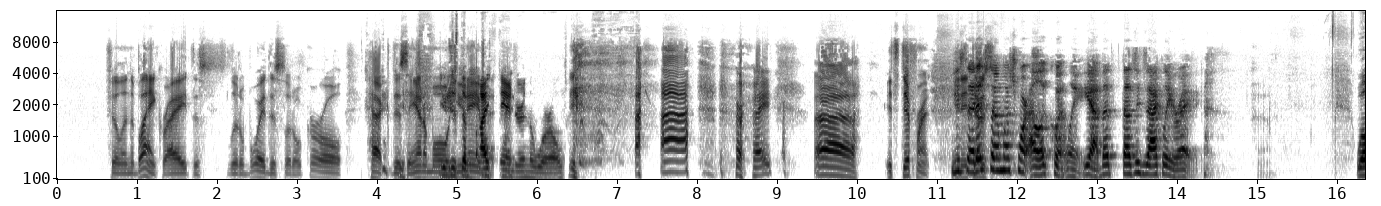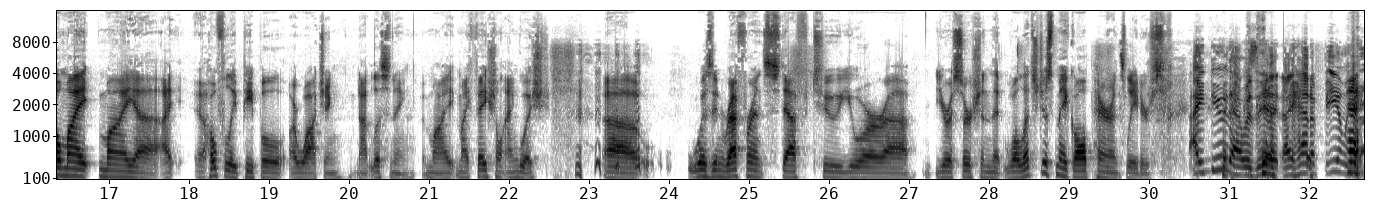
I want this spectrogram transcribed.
fill in the blank, right? This little boy, this little girl, heck, this animal. You're just you a bystander in the world. right? Uh, it's different. You said it, does... it, so much more eloquently. Yeah, that that's exactly right. Well, my my uh, I hopefully people are watching, not listening. My my facial anguish uh, was in reference, Steph, to your uh, your assertion that well, let's just make all parents leaders. I knew that was it. I had a feeling.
